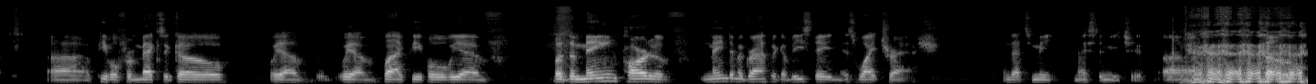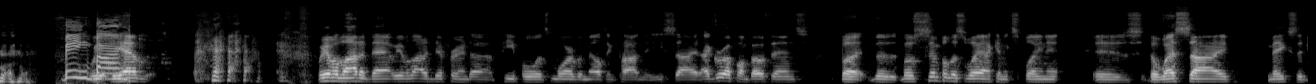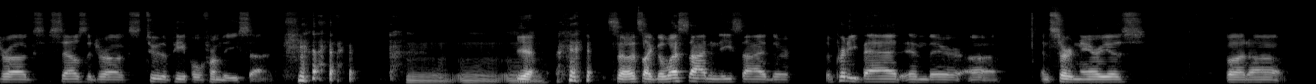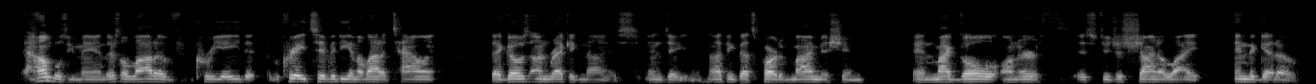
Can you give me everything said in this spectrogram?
uh, people from Mexico. We have we have black people. We have but the main part of main demographic of East Dayton is white trash, and that's me. Nice to meet you. Uh, so Bing we, bong. we have we have a lot of that. We have a lot of different uh, people. It's more of a melting pot in the East Side. I grew up on both ends, but the most simplest way I can explain it is the West Side makes the drugs, sells the drugs to the people from the East Side. Mm, mm, mm. Yeah. so it's like the west side and the east side they're they're pretty bad in their uh in certain areas but uh it humbles you man there's a lot of creative creativity and a lot of talent that goes unrecognized in Dayton I think that's part of my mission and my goal on earth is to just shine a light in the ghetto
